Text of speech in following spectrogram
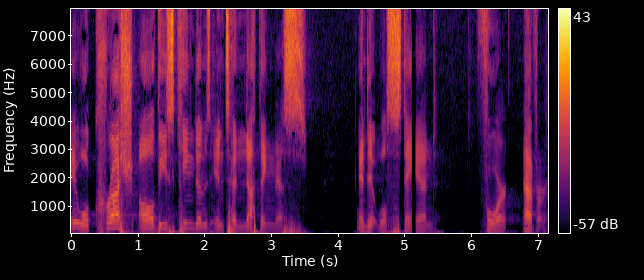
It will crush all these kingdoms into nothingness, and it will stand forever.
